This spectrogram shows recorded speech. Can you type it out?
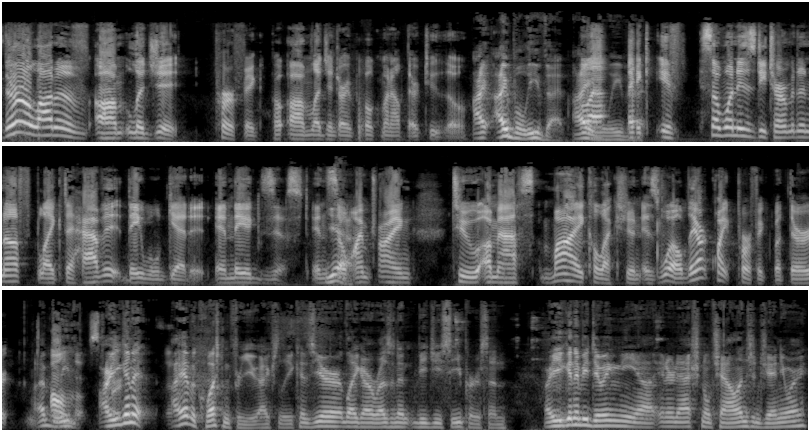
There are a lot of um, legit, perfect um, legendary Pokemon out there too, though. I I believe that. I Like- believe that. Like if someone is determined enough, like to have it, they will get it, and they exist. And so I'm trying to amass my collection as well. They aren't quite perfect, but they're I believe. almost. Are you gonna? I have a question for you actually, because you're like our resident VGC person. Are you gonna be doing the uh, international challenge in January,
